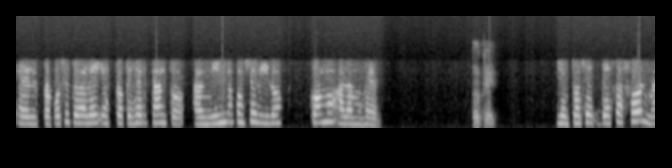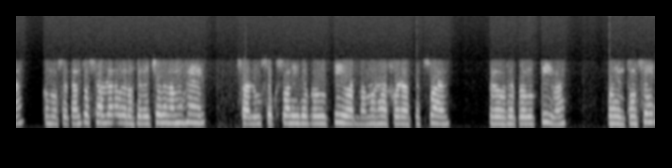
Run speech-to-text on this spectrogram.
el propósito de la ley es proteger tanto al niño concebido como a la mujer. Ok. Y entonces, de esa forma, como se tanto se ha hablado de los derechos de la mujer, salud sexual y reproductiva, vamos a fuera sexual, pero reproductiva, pues entonces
